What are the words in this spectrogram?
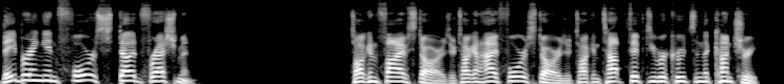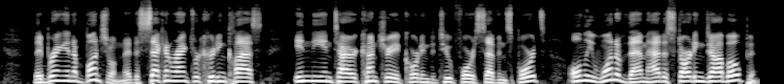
They bring in four stud freshmen. Talking five stars, you're talking high four stars, you're talking top 50 recruits in the country. They bring in a bunch of them. They're the second ranked recruiting class in the entire country, according to 247 Sports. Only one of them had a starting job open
